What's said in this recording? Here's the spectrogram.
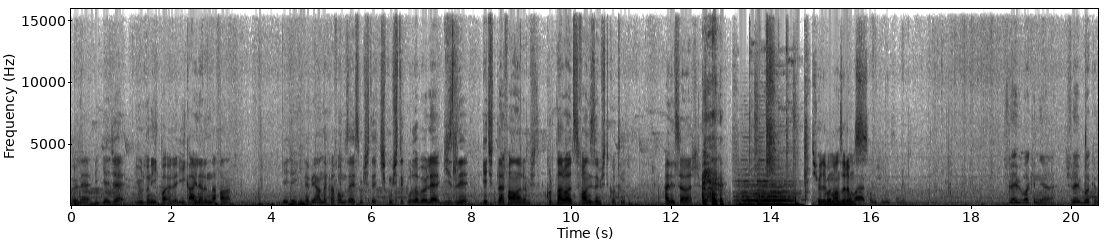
böyle bir gece yurdun ilk ilk aylarında falan gece 2'de bir anda kafamıza esmişti. Çıkmıştık burada böyle gizli geçitler falan aramıştık. Kurtlar Vadisi falan izlemiştik oturup. Halil sever. Şöyle bir manzaramız. Şuraya bir bakın ya. Şuraya bir bakın.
